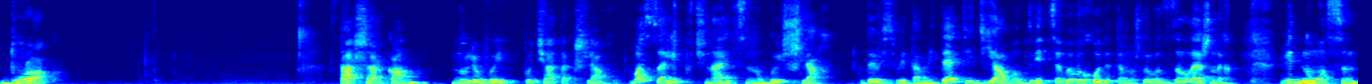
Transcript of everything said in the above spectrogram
Дурак. Старший аркан, нульовий початок шляху. У вас взагалі починається новий шлях. Кудись ви там йдете, і дьявол. Дивіться, ви виходите, можливо, з залежних відносин,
